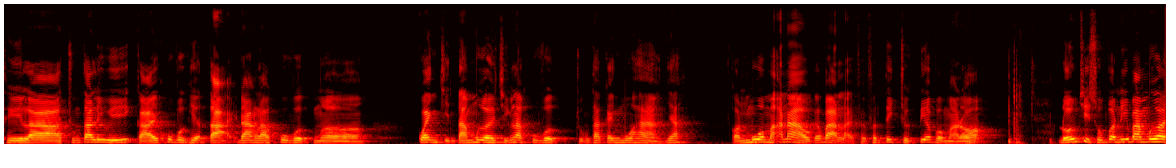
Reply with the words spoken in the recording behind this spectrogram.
thì là chúng ta lưu ý cái khu vực hiện tại đang là khu vực mà quanh 980 chính là khu vực chúng ta canh mua hàng nhé còn mua mã nào các bạn lại phải phân tích trực tiếp vào mã đó. Đối với chỉ số VN 30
